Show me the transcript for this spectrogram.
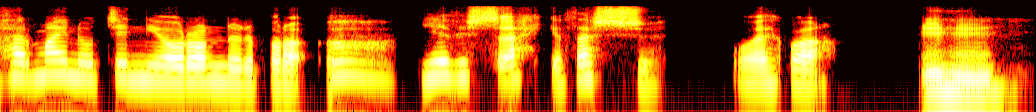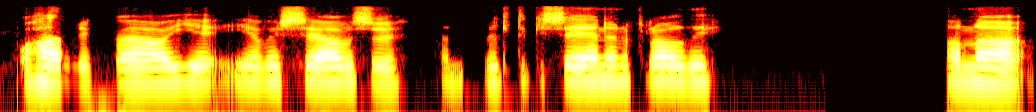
Hermæni og Ginny og Ron eru bara, oh, ég vissi ekki af þessu og eitthvað. mm Og Harry eitthvað, ég, ég vissi af þessu, en vildi ekki segja henni frá því. Þannig að,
